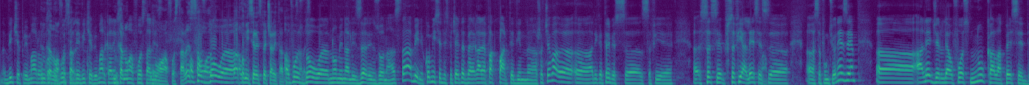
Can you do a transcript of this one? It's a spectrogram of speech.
viceprimarul încă nu a fost de viceprimar care încă nu a fost ales. Nu a fost ales au fost două, doar comisiile de specialitate. Au fost, fost două nominalizări în zona asta. Bine, comisie de specialitate pe care fac parte din așa ceva, adică trebuie să, să fie să, se, să fie alese, da. să, să funcționeze. Alegerile au fost nu ca la PSD,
